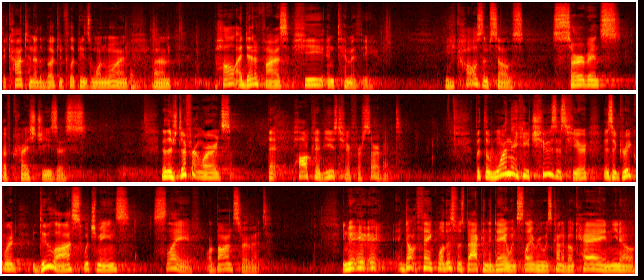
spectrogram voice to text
the content of the book in Philippians 1 1. Um, Paul identifies he and Timothy. He calls themselves servants of Christ Jesus. Now, there's different words that Paul could have used here for servant. But the one that he chooses here is a Greek word doulos, which means slave or bondservant. You know, it, it, don't think, well, this was back in the day when slavery was kind of okay, and you know,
